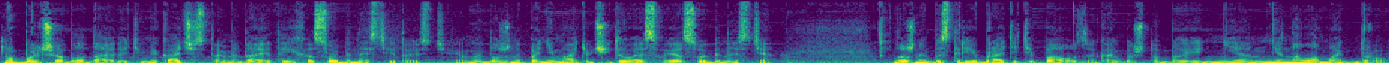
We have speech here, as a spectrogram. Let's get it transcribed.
ну, больше обладают этими качествами, да, это их особенности, то есть мы должны понимать, учитывая свои особенности, должны быстрее брать эти паузы, как бы, чтобы не, не наломать дров.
